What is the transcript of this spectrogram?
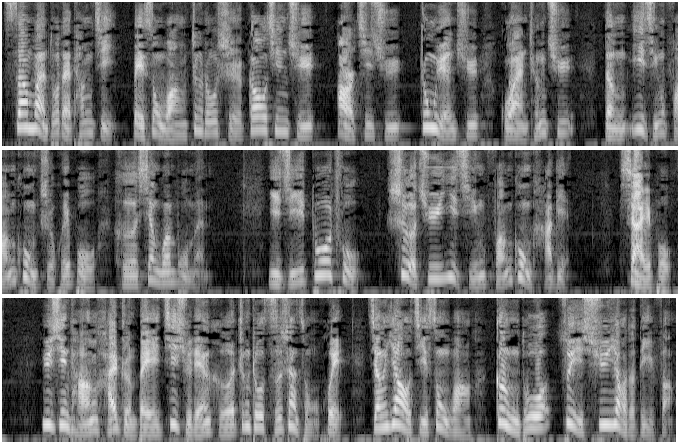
三万多袋汤剂被送往郑州市高新区、二七区、中原区、管城区。等疫情防控指挥部和相关部门，以及多处社区疫情防控卡点。下一步，玉心堂还准备继续联合郑州慈善总会，将药剂送往更多最需要的地方。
